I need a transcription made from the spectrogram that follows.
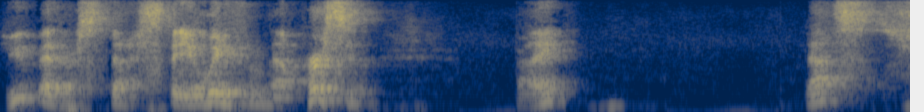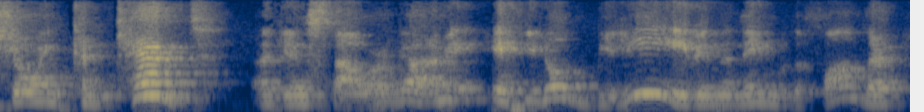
You better stay away from that person, right? That's showing contempt against our God. I mean, if you don't believe in the name of the Father,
